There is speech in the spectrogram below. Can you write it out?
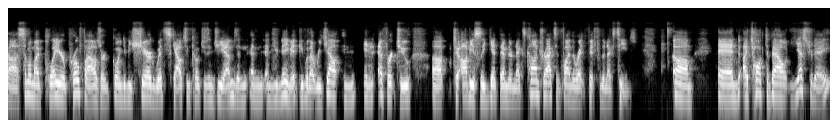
uh, some of my player profiles are going to be shared with scouts and coaches and GMs and and and you name it, people that reach out in in an effort to uh, to obviously get them their next contracts and find the right fit for the next teams. Um, and I talked about yesterday.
